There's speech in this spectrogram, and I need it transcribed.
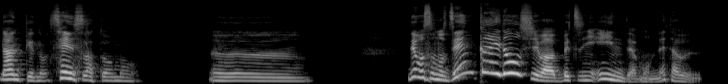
なんていうの、センスだと思うーんでもその前回同士は別にいいんだもんね多分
